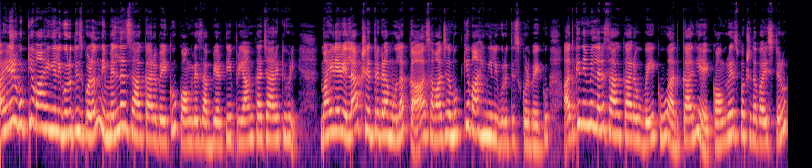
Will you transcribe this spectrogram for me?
ಮಹಿಳೆಯರು ಮುಖ್ಯ ವಾಹಿನಿಯಲ್ಲಿ ಗುರುತಿಸಿಕೊಳ್ಳಲು ನಿಮ್ಮೆಲ್ಲರ ಸಹಕಾರ ಬೇಕು. ಕಾಂಗ್ರೆಸ್ ಅಭ್ಯರ್ಥಿ ಪ್ರಿಯಾಂಕಾ ಜಾರಕಿಹೊಳಿ. ಮಹಿಳೆಯರು ಎಲ್ಲ ಕ್ಷೇತ್ರಗಳ ಮೂಲಕ ಸಮಾಜದ ಮುಖ್ಯ ವಾಹಿನಿಯಲ್ಲಿ ಗುರುತಿಸಿಕೊಳ್ಬೇಕು. ಅದಕ್ಕೆ ನಿಮ್ಮೆಲ್ಲರ ಸಹಕಾರವೂ ಬೇಕು. ಅದಕ್ಕಾಗಿಯೇ ಕಾಂಗ್ರೆಸ್ ಪಕ್ಷದ ವರಿಷ್ಠರು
